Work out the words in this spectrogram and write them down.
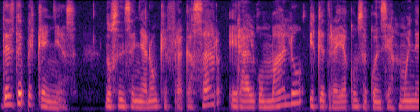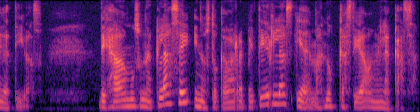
Desde pequeñas nos enseñaron que fracasar era algo malo y que traía consecuencias muy negativas. Dejábamos una clase y nos tocaba repetirlas y además nos castigaban en la casa.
